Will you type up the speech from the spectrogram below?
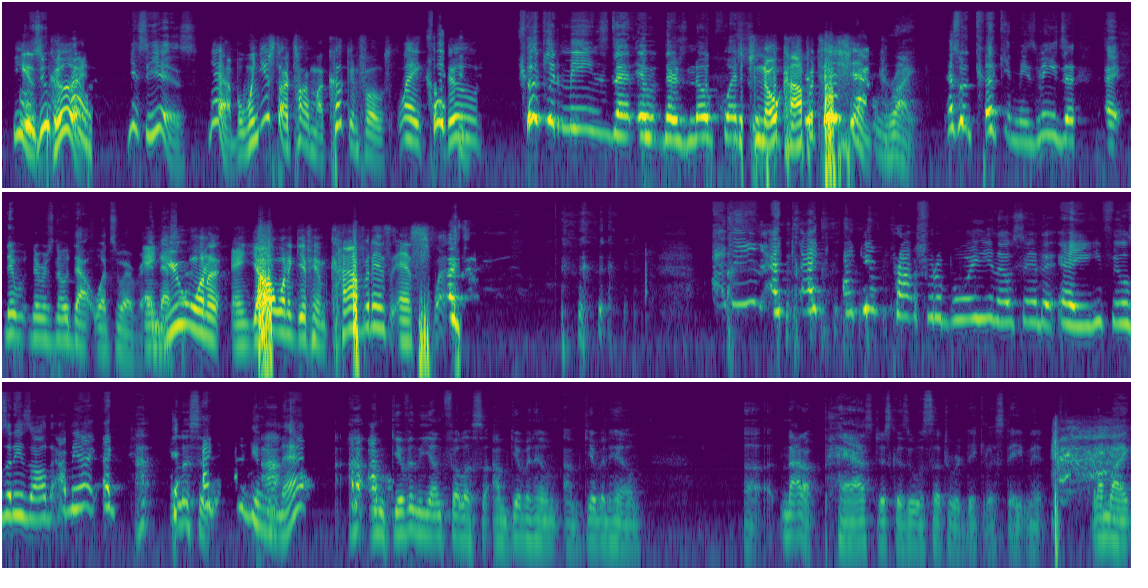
he Oh, is good. talented. Yes, he is. Yeah, but when you start talking about cooking, folks, like, Cooking. dude, Cooking means that it, there's no there's question. no competition. Right. That's what cooking means. Means that hey, there, there was no doubt whatsoever. and that's you want to, and y'all want to give him confidence and sweat. I mean, I, I, I give props for the boy. You know, saying that hey, he feels that he's all. That. I mean, I, I, I, listen, I, I give him I- that. I, I'm giving the young fella. some- I'm giving him. I'm giving him. Uh, not a pass just because it was such a ridiculous statement, but I'm like,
